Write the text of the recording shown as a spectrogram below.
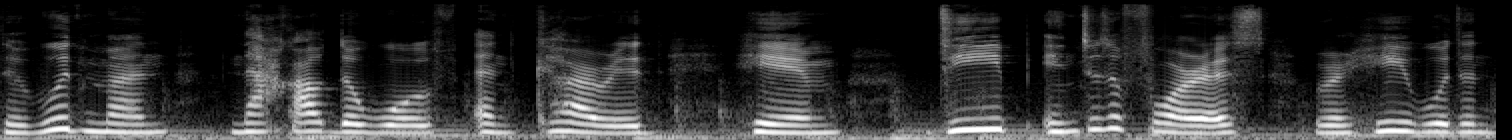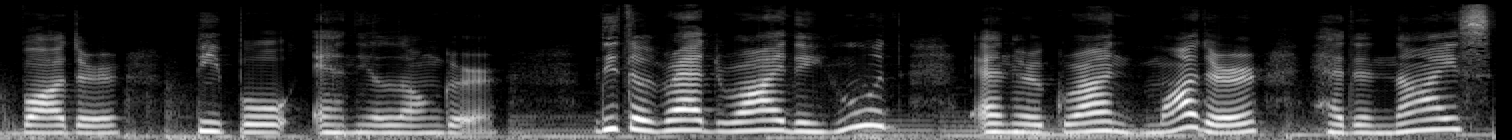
The woodman knocked out the wolf and carried him deep into the forest where he wouldn't bother people any longer. Little Red Riding Hood and her grandmother had a nice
